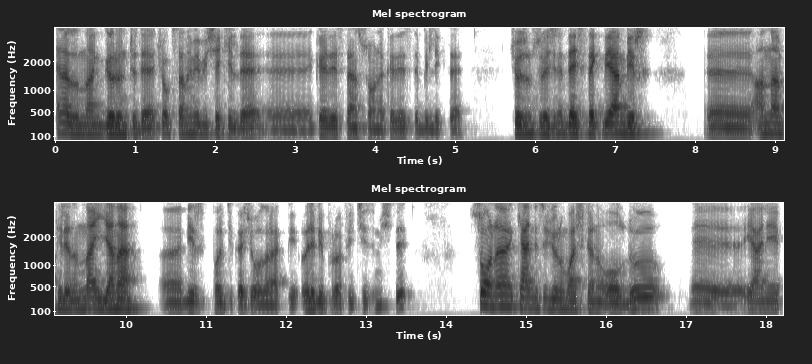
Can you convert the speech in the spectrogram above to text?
en azından görüntüde çok samimi bir şekilde e, Karades'ten sonra Karades'le birlikte çözüm sürecini destekleyen bir e, anlam planından yana e, bir politikacı olarak bir öyle bir profil çizmişti. Sonra kendisi Cumhurbaşkanı oldu. E, yani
